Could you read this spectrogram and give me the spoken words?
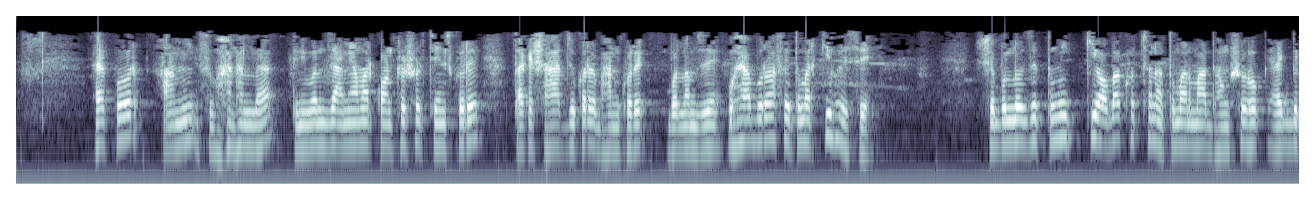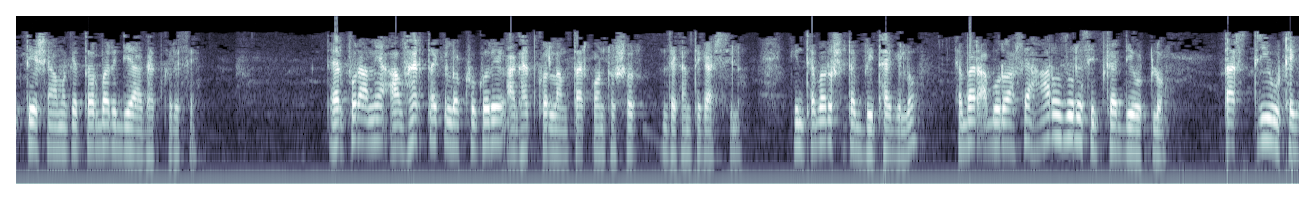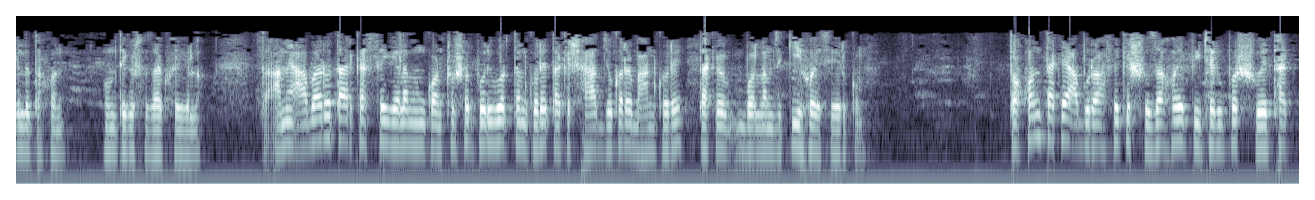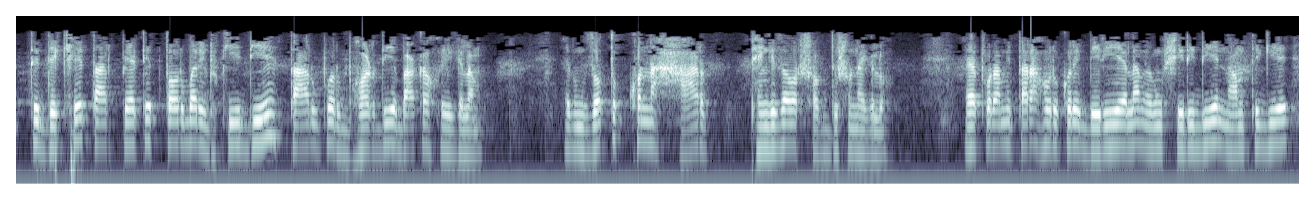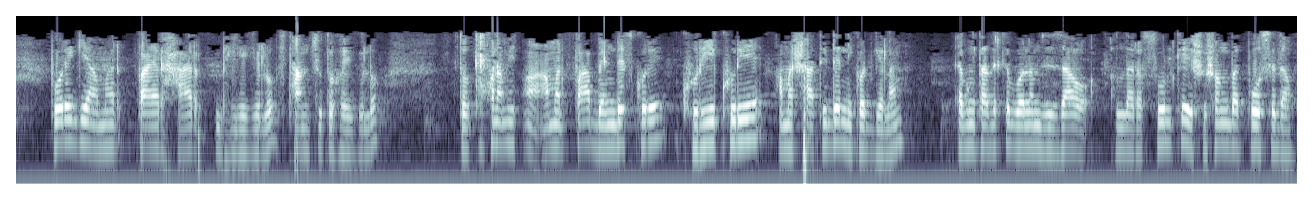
এরপর আমি সুহান আল্লাহ তিনি বলেন যে আমি আমার কণ্ঠস্বর চেঞ্জ করে তাকে সাহায্য করার ভান করে বললাম যে, ওহে আবু রাফে, তোমার কি হয়েছে? সে বলল যে, তুমি কি অবাক হচ্ছ না? তোমার মা ধ্বংস হোক, এক ব্যক্তি এসে আমাকে তরবারি দিয়ে আঘাত করেছে। এরপর আমি আভার তাকে লক্ষ্য করে আঘাত করলাম, তার কণ্ঠস্বর যেখান থেকে আসছিল। কিন্তু এবারও সেটা বৃথা গেল। এবার আবু রাফে আরও জোরে চিৎকার দিয়ে উঠল। তার স্ত্রী উঠে গেল তখন, ঘুম থেকে সজাগ হয়ে গেল। তো আমি আবারও তার কাছে গেলাম এবং কণ্ঠস্বর পরিবর্তন করে তাকে সাহায্য করে ভান করে তাকে বললাম যে, কি হয়েছে? এরকম। তখন তাকে আবু রাফেকে সোজা হয়ে পিঠের উপর শুয়ে থাকতে দেখে তার পেটে তরবারি ঢুকিয়ে দিয়ে তার উপর ভর দিয়ে বাঁকা হয়ে গেলাম এবং যতক্ষণ না হাড় ভেঙে যাওয়ার শব্দ শোনা গেল। এরপর আমি তাড়াহুড়ো করে বেরিয়ে এলাম এবং সিঁড়ি দিয়ে নামতে গিয়ে পরে গিয়ে আমার পায়ের হাড় ভেঙে গেল, স্থানচ্যুত হয়ে গেল। তো তখন আমি আমার পা ব্যান্ডেজ করে ঘুরিয়ে ঘুরিয়ে আমার সাথীদের নিকট গেলাম এবং তাদেরকে বললাম যে, যাও, আল্লাহ রসুলকে এই সুসংবাদ পৌঁছে দাও।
